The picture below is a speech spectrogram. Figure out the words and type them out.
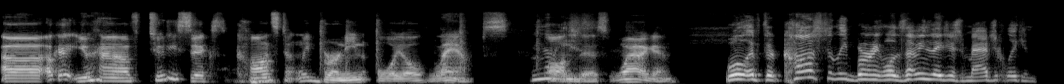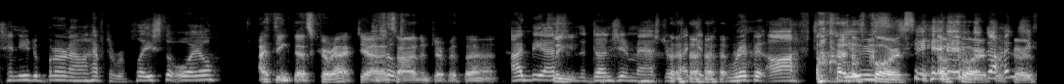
Uh, okay, you have 2d6 constantly burning oil lamps. on this wagon. Well, if they're constantly burning, well, does that mean they just magically continue to burn? I don't have to replace the oil. I think that's correct. Yeah, And that's so- how I'd interpret that. I'd be asking you- the dungeon master if I could rip it off. To Of course, of course, of course.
